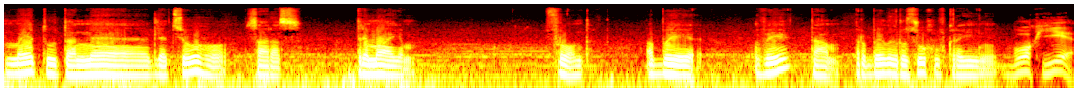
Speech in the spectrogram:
ми тут а не для цього зараз тримаємо фронт, аби ви там робили розруху в країні. Бог є.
